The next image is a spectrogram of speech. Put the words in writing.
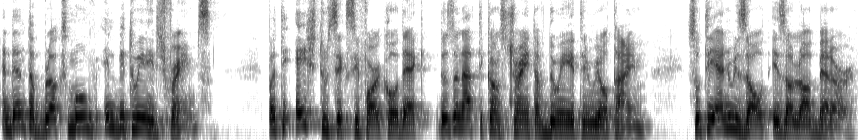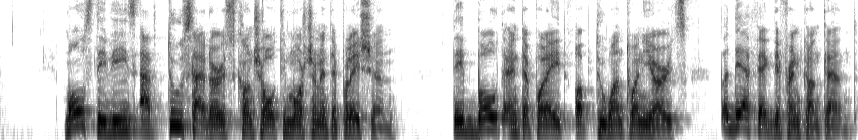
and then the blocks move in between each frames. But the H.264 codec doesn't have the constraint of doing it in real time, so the end result is a lot better. Most TVs have two sliders control T-motion interpolation. They both interpolate up to 120 Hz, but they affect different content.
